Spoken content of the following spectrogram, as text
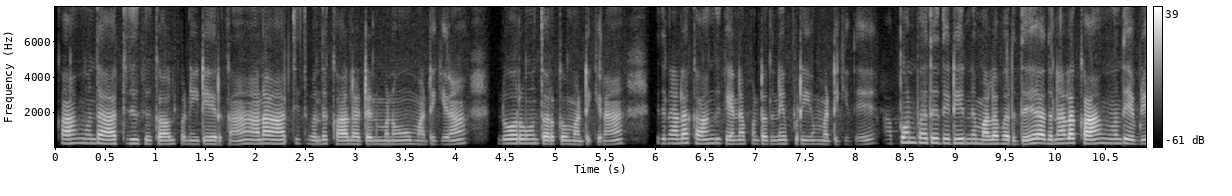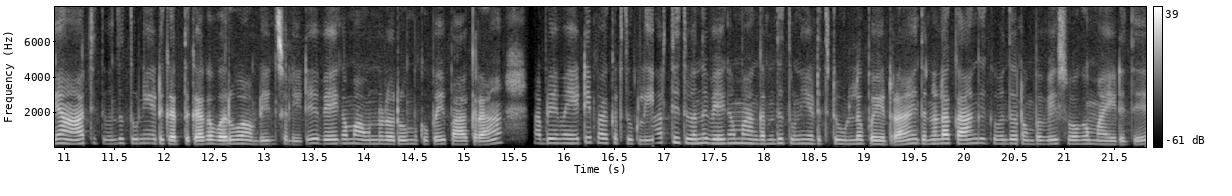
காங் வந்து ஆர்த்தித்துக்கு கால் பண்ணிகிட்டே இருக்கான். ஆனால் ஆர்த்தித் வந்து கால் அட்டன் பண்ணவும் மாட்டேங்கிறான். டோரவும் திறக்க மாட்டேங்கிறான். இதனால காங்குக்கு என்ன பண்ணுறதுனே புரிய மாட்டேங்குது. அப்போன்னு பார்த்து திடீர்னு மழை வருது. அதனால் காங் வந்து எப்படியும் ஆர்த்தித் வந்து துணி எடுக்கிறதுக்காக வருவான் அப்படின்னு சொல்லிட்டு வேகமாக அவனோட ரூமுக்கு போய் பார்க்குறான். அப்படி அவன் எட்டி பார்க்கறதுக்குள்ளேயே ஆர்த்தித் வந்து வேகமாக அங்கேருந்து துணி எடுத்துகிட்டு உள்ளே போயிடுறான். இதனால காங்குக்கு வந்து ரொம்பவே சோகமாயிடுது.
